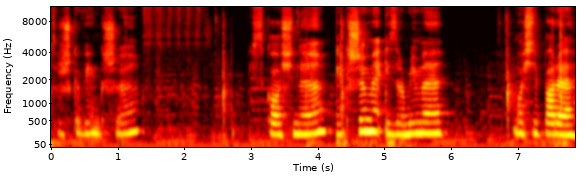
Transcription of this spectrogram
troszkę większy i skośny. Większymy i zrobimy właśnie parę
